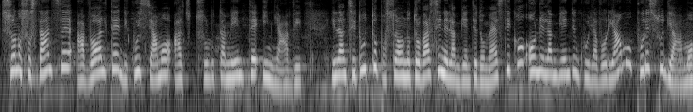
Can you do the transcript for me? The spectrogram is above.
Sono sostanze a volte di cui siamo assolutamente ignavi. Innanzitutto possono trovarsi nell'ambiente domestico o nell'ambiente in cui lavoriamo oppure studiamo.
